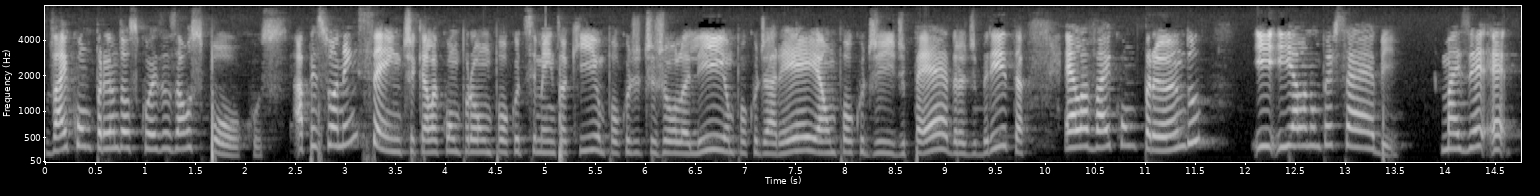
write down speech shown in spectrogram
vai comprando as coisas aos poucos. A pessoa nem sente que ela comprou um pouco de cimento aqui, um pouco de tijolo ali, um pouco de areia, um pouco de, de pedra, de brita. Ela vai comprando e, e ela não percebe. Mas é, é,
